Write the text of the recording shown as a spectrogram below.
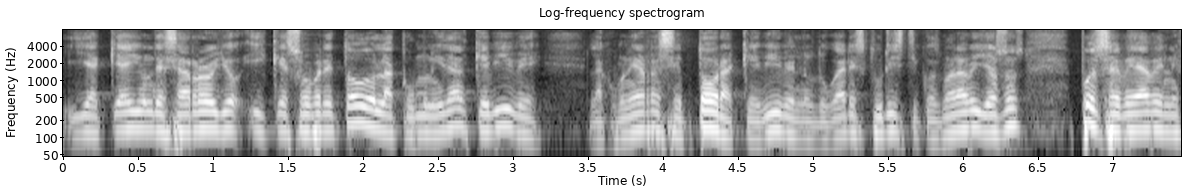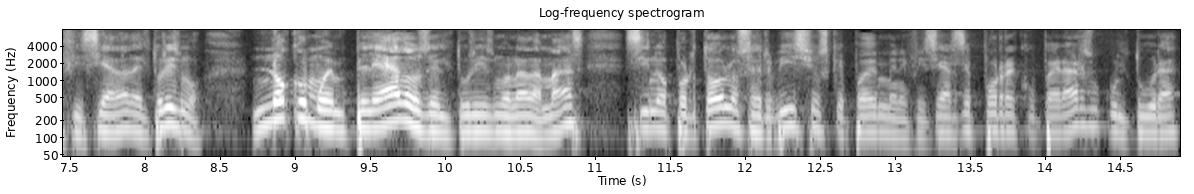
y aquí hay un desarrollo y que sobre todo la comunidad que vive, la comunidad receptora que vive en los lugares turísticos maravillosos, pues se vea beneficiada del turismo. No como empleados del turismo nada más, sino por todos los servicios que pueden beneficiarse, por recuperar su cultura,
